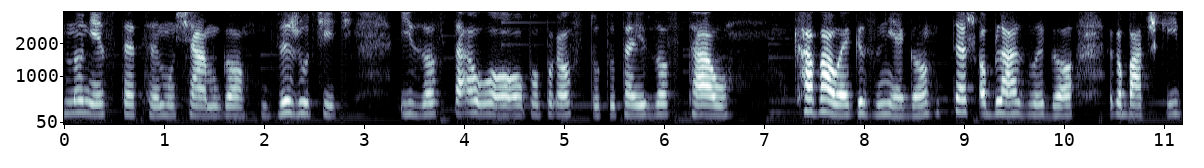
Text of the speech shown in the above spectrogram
no niestety musiałam go wyrzucić i zostało po prostu tutaj został kawałek z niego. Też oblazły go robaczki.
